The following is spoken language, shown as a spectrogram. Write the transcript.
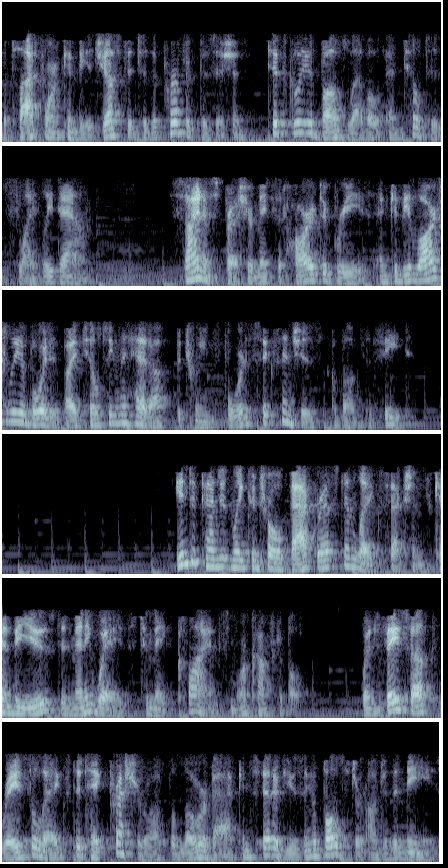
The platform can be adjusted to the perfect position, typically above level and tilted slightly down. Sinus pressure makes it hard to breathe and can be largely avoided by tilting the head up between 4 to 6 inches above the feet. Independently controlled backrest and leg sections can be used in many ways to make clients more comfortable. When face up, raise the legs to take pressure off the lower back instead of using a bolster under the knees.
